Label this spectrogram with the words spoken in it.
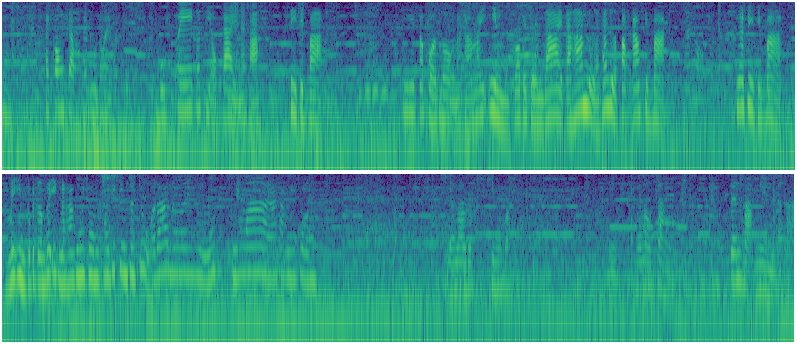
ม ให้กล้องจับให้ดูหน่อย บุฟเฟ่ก๋วยเตี๋ยวไก่นะคะ 40 บาท ที่ประพรบอกนะคะ ไม่อิ่มก็ไปเติมได้ แต่ห้ามเหลือ ถ้าเหลือปรับ 90 บาท เนี่ย40 บาท ไม่อิ่มก็ไปเติมได้อีกนะคะคุณผู้ชม ใครที่กินจุๆได้เลยโหคุ้มมากนะคะคุณผู้ชม เดี๋ยวเราจะชิมก่อน นี่แล้วเราสั่งเส้นบะหมี่นะคะ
